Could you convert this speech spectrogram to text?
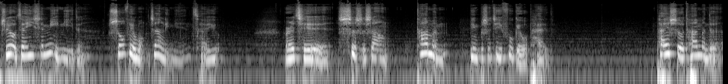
只有在一些秘密的收费网站里面才有，而且事实上，他们并不是继父给我拍的。拍摄他们的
